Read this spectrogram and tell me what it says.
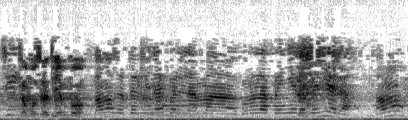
Sí. ¿Estamos a tiempo? Vamos a terminar con, la ma- con una peñera peñera. ¿Vamos?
